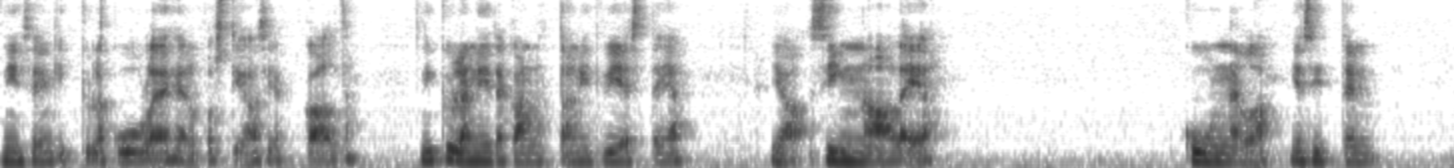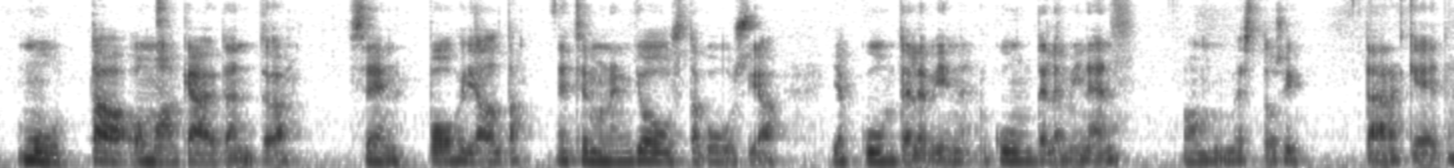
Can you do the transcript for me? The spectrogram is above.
niin senkin kyllä kuulee helposti asiakkaalta. Niin kyllä niitä kannattaa, niitä viestejä ja signaaleja kuunnella ja sitten muuttaa omaa käytäntöä sen pohjalta. Että semmoinen joustavuus ja ja kuunteleminen, kuunteleminen on mun mielestä tosi tärkeää.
